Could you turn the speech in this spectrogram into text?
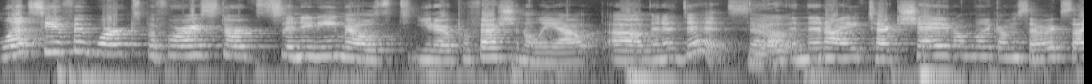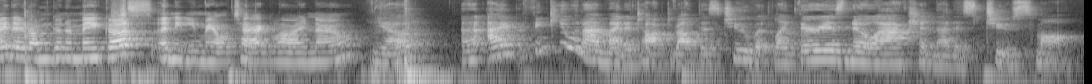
Let's see if it works before I start sending emails, you know, professionally out." Um, and it did. So, Yeah. and then I text Shay, and I'm like, "I'm so excited. I'm going to make us an email tagline now." Yep. And I think you and I might have talked about this too, but like there is no action that is too small.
